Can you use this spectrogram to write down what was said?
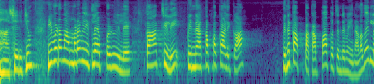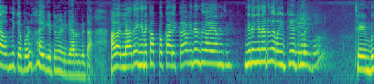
ആ ശരിക്കും ഇവിടെ നമ്മുടെ വീട്ടിൽ എപ്പോഴും ഇല്ലേ കാച്ചിലി പിന്നെ കപ്പക്കാളിക്ക പിന്നെ കപ്പ കപ്പ അപ്പച്ചന്റെ മെയിനാണ് അതെല്ലാം മിക്കപ്പോഴും വൈകിട്ട് മേടിക്കാറുണ്ട് കേട്ടോ അതല്ലാതെ ഇങ്ങനെ കപ്പ കളിക്ക പിന്നെ എന്ത് കായാ ഇങ്ങനെ ഇങ്ങനെ ഒരു വെറൈറ്റി ആയിട്ടുള്ള ചേമ്പ്.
